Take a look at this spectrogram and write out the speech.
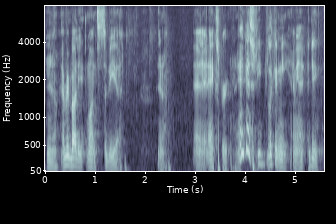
You know, everybody wants to be a, you know, an, expert. I guess you look at me. I mean, I, I do,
